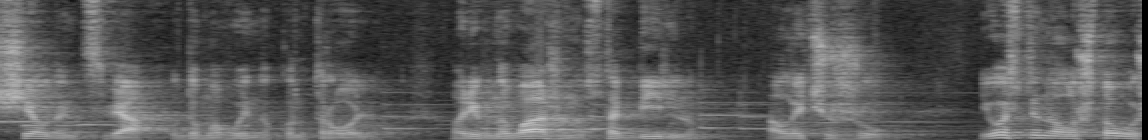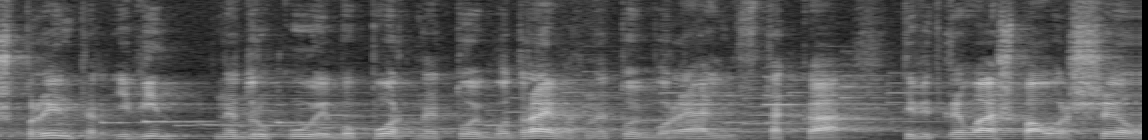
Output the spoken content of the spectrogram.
ще один цвях у домовину контролю, рівноважену, стабільну, але чужу. І ось ти налаштовуєш принтер, і він не друкує, бо порт не той, бо драйвер не той, бо реальність така. Ти відкриваєш PowerShell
